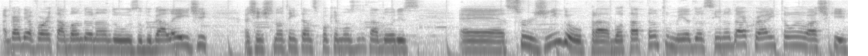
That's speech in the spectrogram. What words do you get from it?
A Gardevoir tá abandonando o uso do Galade, a gente não tem tantos pokémons lutadores é, surgindo para botar tanto medo assim no Darkrai, então eu acho que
